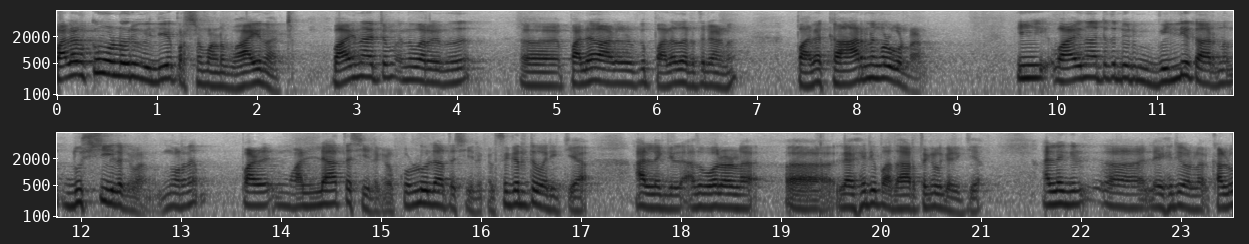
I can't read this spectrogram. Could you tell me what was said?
പലർക്കുമുള്ളൊരു വലിയ പ്രശ്നമാണ് വായുനാറ്റം. വായുനാറ്റം എന്ന് പറയുന്നത് പല ആളുകൾക്ക് പലതരത്തിലാണ് പല കാരണങ്ങൾ കൊണ്ടാണ്. ഈ വായുനാറ്റത്തിന്റെ ഒരു വലിയ കാരണം ദുശ്ശീലങ്ങളാണ് എന്ന് പറഞ്ഞാൽ പഴ അല്ലാത്ത ശീലങ്ങൾ കൊള്ളൂല്ലാത്ത ശീലങ്ങൾ സിഗരറ്റ് വലിക്കുക അല്ലെങ്കിൽ അതുപോലുള്ള ലഹരി പദാർത്ഥങ്ങൾ കഴിക്കുക അല്ലെങ്കിൽ ലഹരിയുള്ള കള്ളു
